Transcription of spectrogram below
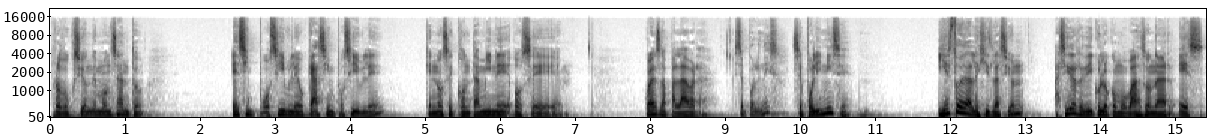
producción de Monsanto, es imposible o casi imposible que no se contamine o se... ¿Cuál es la palabra? Se polinice. Se polinice. Uh -huh. Y esto de la legislación, así de ridículo como va a sonar, es...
